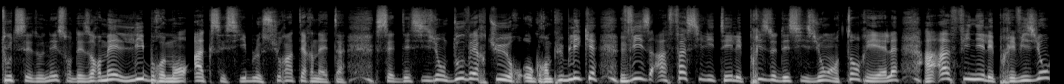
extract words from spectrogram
Toutes ces données sont désormais librement accessibles sur Internet. Cette décision d'ouverture au grand public vise à faciliter les prises de décision en temps réel, à affiner les prévisions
